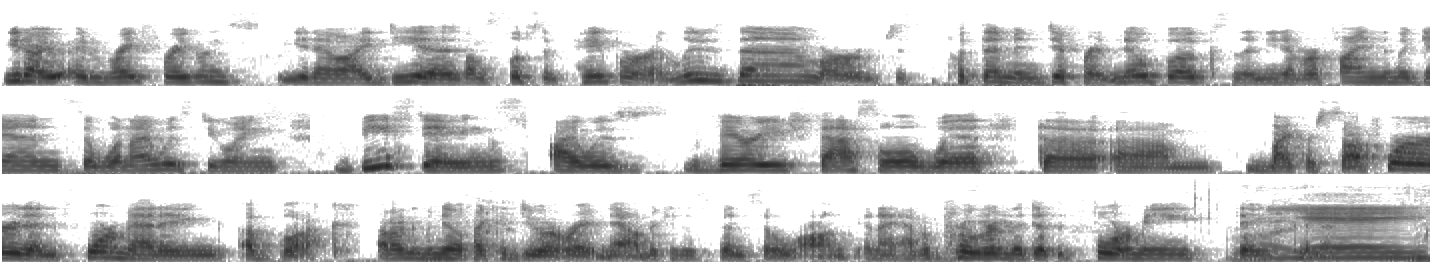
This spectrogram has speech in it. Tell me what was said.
you know, I'd write fragrance, you know, ideas on slips of paper and lose them or just put them in different notebooks and then you never find them again. So when I was doing bee stings, I was very facile with the um, Microsoft Word and formatting a book. I don't even know if I could do it right now because it's been so long and I have a program Right. that does it for me. Thank Right. goodness. Yay.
